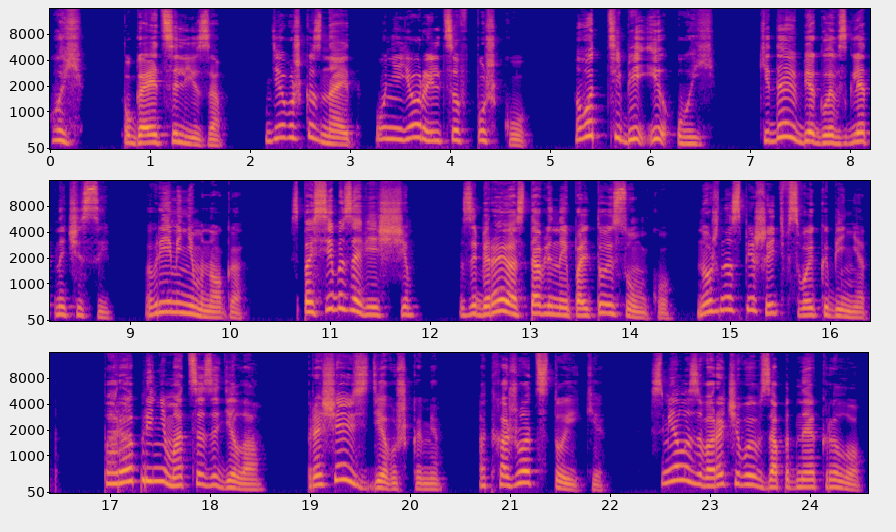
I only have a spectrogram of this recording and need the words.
«Ой!» – пугается Лиза. Девушка знает, у нее рыльца в пушку. Вот тебе и ой. Кидаю беглый взгляд на часы. Времени много. Спасибо за вещи. Забираю оставленные пальто и сумку. Нужно спешить в свой кабинет. Пора приниматься за дела. Прощаюсь с девушками. Отхожу от стойки. Смело заворачиваю в западное крыло.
